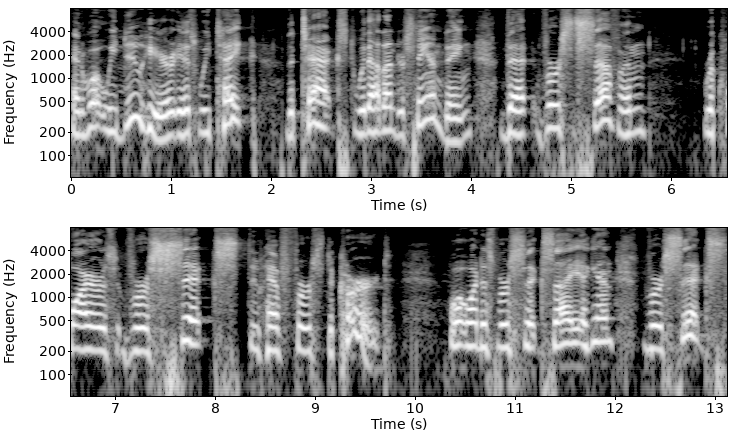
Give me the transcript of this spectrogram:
And what we do here is we take the text without understanding that verse 7 requires verse 6 to have first occurred. What, what does verse 6 say again? Verse 6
